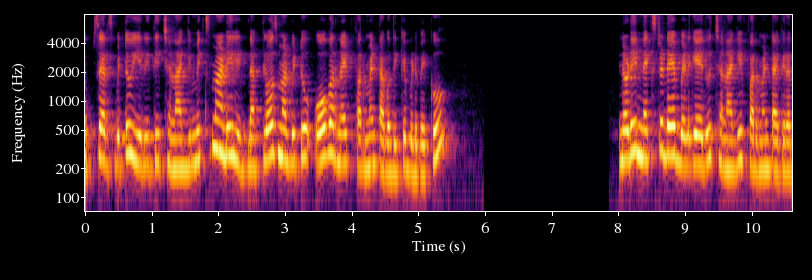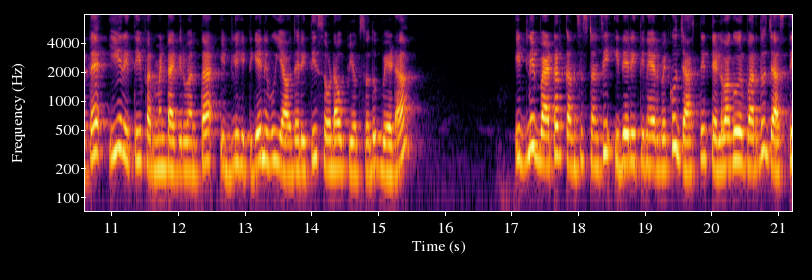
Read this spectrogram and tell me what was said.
ಉಪ್ಪು ಸೇರಿಸ್ಬಿಟ್ಟು ಈ ರೀತಿ ಚೆನ್ನಾಗಿ ಮಿಕ್ಸ್ ಮಾಡಿ ಲಿಡ್ನ ಕ್ಲೋಸ್ ಮಾಡಿಬಿಟ್ಟು ಓವರ್ ನೈಟ್ ಫರ್ಮೆಂಟ್ ಆಗೋದಕ್ಕೆ ಬಿಡಬೇಕು. ನೋಡಿ ನೆಕ್ಸ್ಟ್ ಡೇ ಬೆಳಗ್ಗೆ ಇದು ಚೆನ್ನಾಗಿ ಫರ್ಮೆಂಟ್ ಆಗಿರುತ್ತೆ. ಈ ರೀತಿ ಫರ್ಮೆಂಟ್ ಆಗಿರುವಂಥ ಇಡ್ಲಿ ಹಿಟ್ಟಿಗೆ ನೀವು ಯಾವುದೇ ರೀತಿ ಸೋಡಾ ಉಪಯೋಗಿಸೋದು ಬೇಡ. ಇಡ್ಲಿ ಬ್ಯಾಟರ್ ಕನ್ಸಿಸ್ಟೆನ್ಸಿ ಇದೇ ರೀತಿಯೇ ಇರಬೇಕು. ಜಾಸ್ತಿ ತೆಳುವಾಗೂ ಇರಬಾರ್ದು, ಜಾಸ್ತಿ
